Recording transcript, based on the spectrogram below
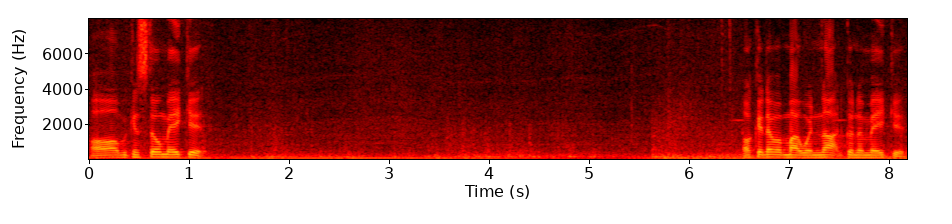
Oh, we can still make it. Okay, never mind. We're not gonna make it.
